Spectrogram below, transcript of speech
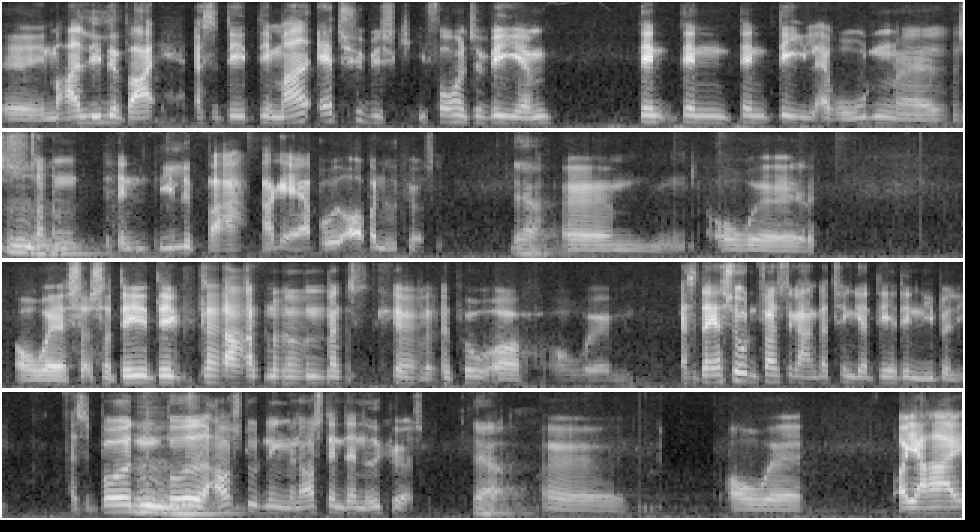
øh, en meget lille vej. Altså det, det er meget atypisk i forhold til VM, den, den, den del af ruten, øh, mm. som den lille bakke er, både op- og nedkørsel. Ja. Øhm, og øh, og øh, så, så det, det er klart noget, man skal være på. Og, og, øh, altså, da jeg så den første gang, der tænkte jeg, at det her det er Nibali. Altså både, den, mm. både afslutningen, men også den der nedkørsel. Ja. Øh, og, øh, og jeg har,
